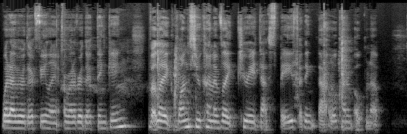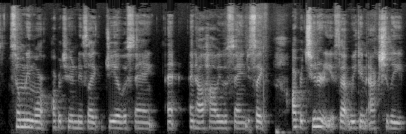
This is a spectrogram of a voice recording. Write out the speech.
whatever they're feeling or whatever they're thinking. But like once you kind of like create that space i think that will kind of open up so many more opportunities like gia was saying and, and how javi was saying just like opportunities that we can actually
